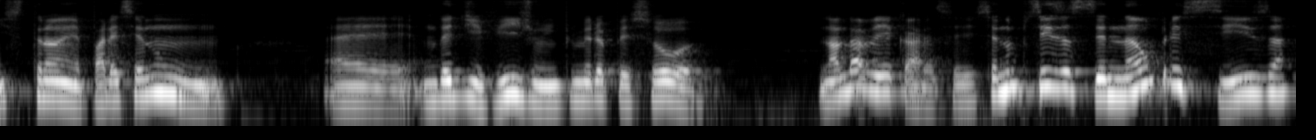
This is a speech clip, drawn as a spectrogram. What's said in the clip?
estranha, parecendo um, é, um The Division em primeira pessoa. Nada a ver, cara. Você não precisa, você não precisa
